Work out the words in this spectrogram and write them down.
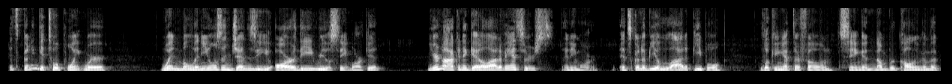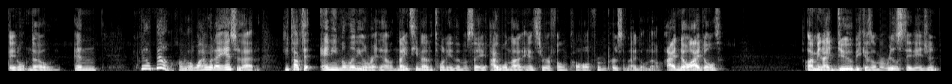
it's going to get to a point where when millennials and Gen Z are the real estate market, you're not going to get a lot of answers anymore. It's going to be a lot of people looking at their phone, seeing a number calling them that they don't know, and be like, no, why would I answer that? You talk to any millennial right now, 19 out of 20 of them will say, I will not answer a phone call from a person I don't know. I know I don't. I mean, I do because I'm a real estate agent,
